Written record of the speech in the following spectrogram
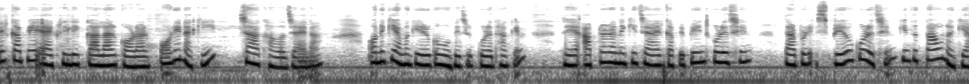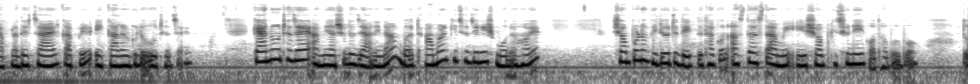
চায়ের কাপে অ্যাক্রিলিক কালার করার পরে নাকি চা খাওয়া যায় না। অনেকে আমাকে এরকম অভিযোগ করে থাকেন যে আপনারা নাকি চায়ের কাপে পেন্ট করেছেন, তারপরে স্প্রেও করেছেন, কিন্তু তাও নাকি আপনাদের চায়ের কাপের এই কালারগুলো উঠে যায়। কেন উঠে যায় আমি আসলে জানি না বাট আমার কিছু জিনিস মনে হয়। সম্পূর্ণ ভিডিওটি দেখতে থাকুন, আস্তে আস্তে আমি এই সব কিছু নিয়ে কথা বলব। তো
